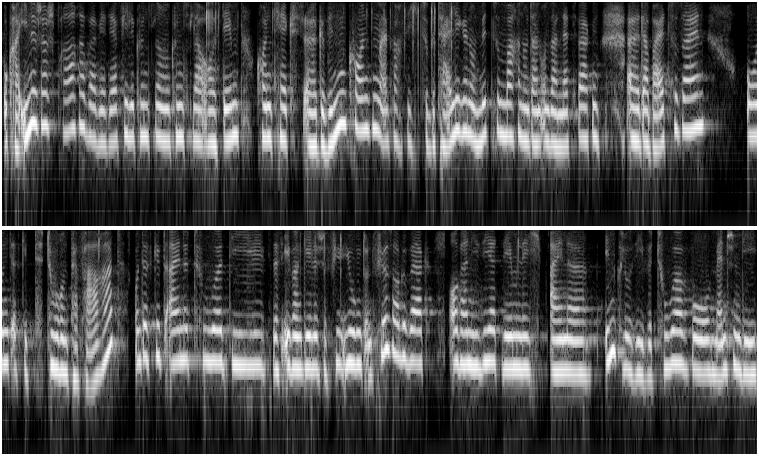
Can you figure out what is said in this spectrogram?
ukrainischer Sprache, weil wir sehr viele Künstlerinnen und Künstler auch aus dem Kontext äh, gewinnen konnten, einfach sich zu beteiligen und mitzumachen und an unseren Netzwerken äh, dabei zu sein. Und es gibt Touren per Fahrrad. Und es gibt eine Tour, die das Evangelische Jugend- und Fürsorgewerk organisiert, nämlich eine inklusive Tour, wo Menschen, die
